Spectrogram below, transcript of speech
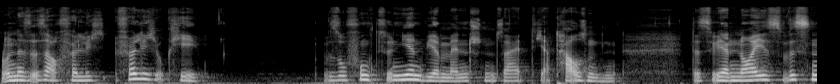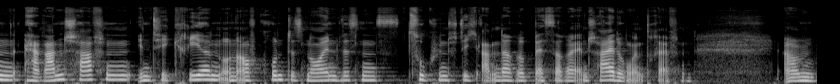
Und das ist auch völlig, völlig okay. So funktionieren wir Menschen seit Jahrtausenden dass wir neues Wissen heranschaffen, integrieren und aufgrund des neuen Wissens zukünftig andere, bessere Entscheidungen treffen. Ähm,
